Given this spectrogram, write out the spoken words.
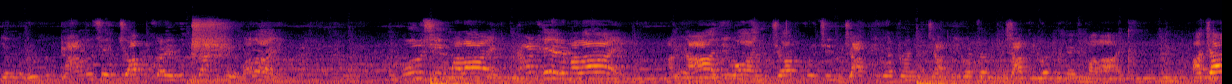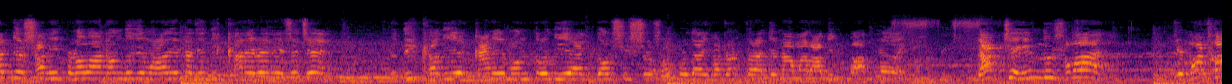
যে, মানুষের জপ করে রুদ্রাক্ষের মালায় তুলসীর মালায়, কাঠের মালায়। আমি আজীবন জপ করছি জাতি গঠন জাতি গঠন, জাতি গঠনের মালায়। আচার্য স্বামী প্রণবানন্দ যে মহারাজের কাছে দীক্ষা নেবেন, এসেছেন। দীক্ষা দিয়ে কানে মন্ত্র দিয়ে একদল শিষ্য সম্প্রদায় গঠন করার জন্য আমার আবির্ভাব নয়। ডাকছে হিন্দু সমাজ যে মাথা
